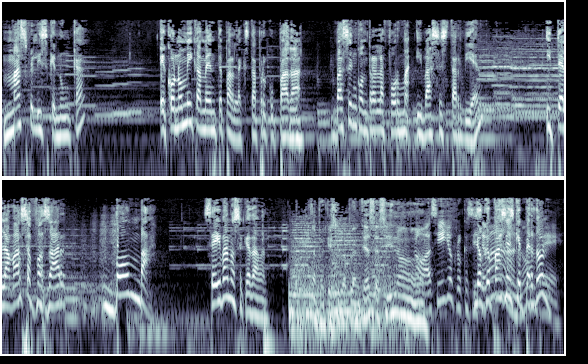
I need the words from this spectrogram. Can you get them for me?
más feliz que nunca, económicamente para la que está preocupada, vas a encontrar la forma y vas a estar bien, y te la vas a pasar bomba. ¿Se iban o se quedaban? No, porque si lo planteas así, no... No, así yo creo que sí Lo se que van, pasa es que, ¿no, perdón, hombre?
